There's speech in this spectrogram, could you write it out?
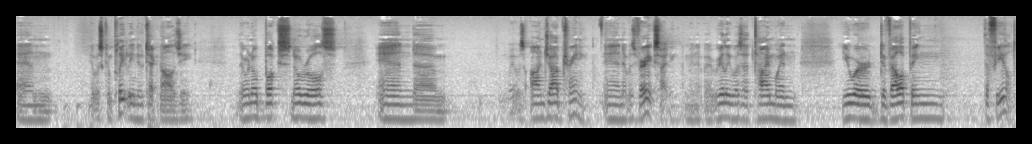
and it was completely new technology. There were no books, no rules, and um, it was on job training. And it was very exciting. I mean, it, it really was a time when you were developing the field.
